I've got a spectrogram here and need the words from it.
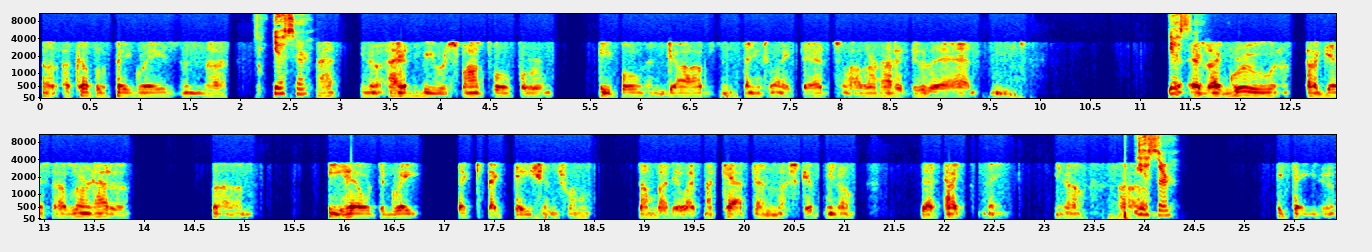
a, a couple of pay grades, and uh, Yes, sir. I you know I had to be responsible for people and jobs and things like that. So I learned how to do that. And Yes, as. I grew, I guess I learned how to um, be held to great expectations from somebody like my captain, my skip, you know, that type of thing. You know, uh, Yes, sir. they tell you to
